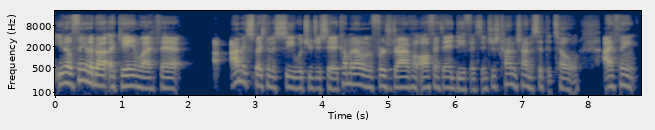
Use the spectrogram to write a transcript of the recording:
you know, thinking about a game like that, I'm expecting to see what you just said coming out on the first drive on offense and defense, and just kind of trying to set the tone. I think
